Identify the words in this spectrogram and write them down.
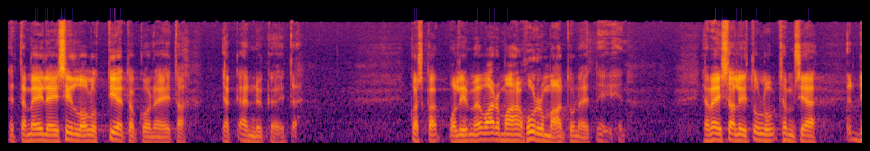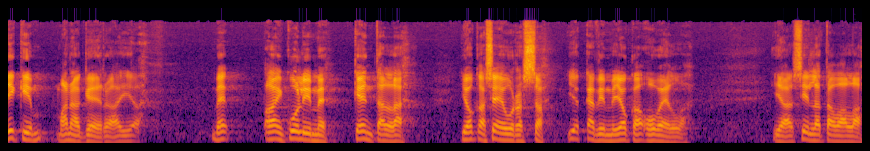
että meillä ei silloin ollut tietokoneita ja kännyköitä, koska olimme varmaan hurmaantuneet niihin. Ja meistä oli tullut semmoisia digimanageeraajia. Me aina kulimme kentällä joka seurassa ja kävimme joka ovella. Ja sillä tavalla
